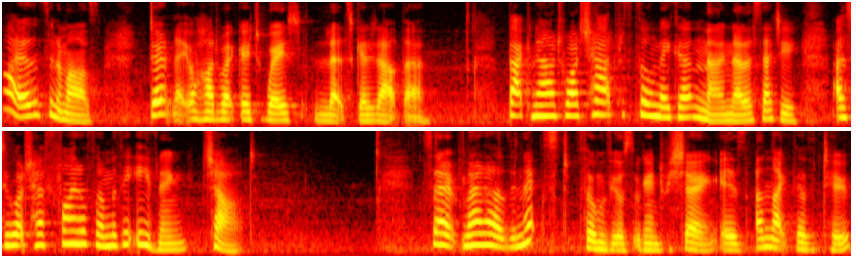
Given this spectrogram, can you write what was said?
higher than cinemas. Don't let your hard work go to waste, let's get it out there. Back now to our chat with filmmaker Marinella Setti as we watch her final film of the evening, Chart. So, Marinella, the next film of yours that we're going to be showing is unlike the other two.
